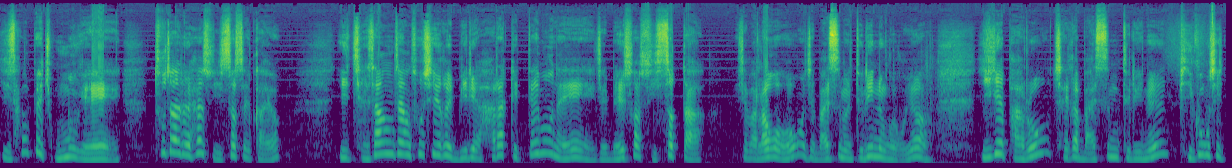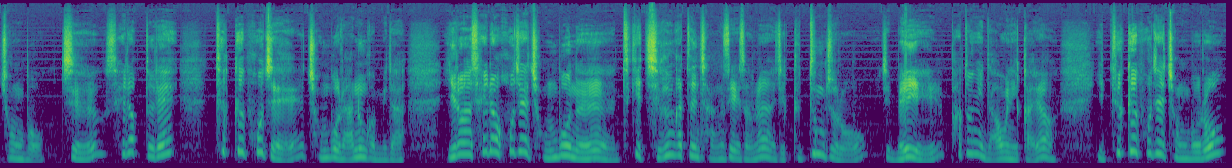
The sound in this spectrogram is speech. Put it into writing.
이 상패 종목에 투자를 할 수 있었을까요? 이 재상장 소식을 미리 알았기 때문에 이제 매수할 수 있었다. 이제 말라고 이제 말씀을 드리는 거고요. 이게 바로 제가 말씀드리는 비공식 정보, 즉 세력들의 특급 호재 정보라는 겁니다. 이런 세력 호재 정보는 특히 지금 같은 장세에서는 이제 급등주로 이제 매일 파동이 나오니까요. 이 특급 호재 정보로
